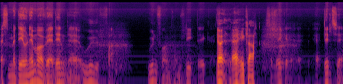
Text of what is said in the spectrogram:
altså, men det er jo nemmere at være den, der er ude fra, uden for en konflikt, ikke? Altså, Ja, ja, helt klart. Som ikke er, er deltager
